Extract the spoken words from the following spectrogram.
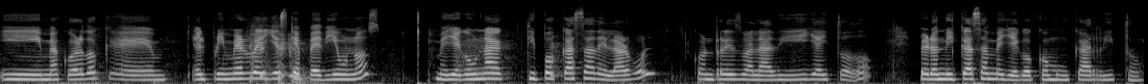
Y me acuerdo que el primer Reyes que pedí unos, me llegó una tipo casa del árbol con resbaladilla y todo pero en mi casa me llegó como un carrito.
